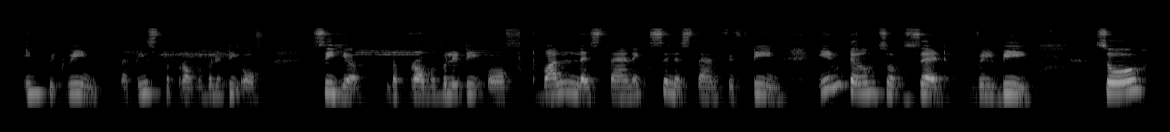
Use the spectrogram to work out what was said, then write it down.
in between that is the probability of see here the probability of 12 less than x less than 15 in terms of z will be so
